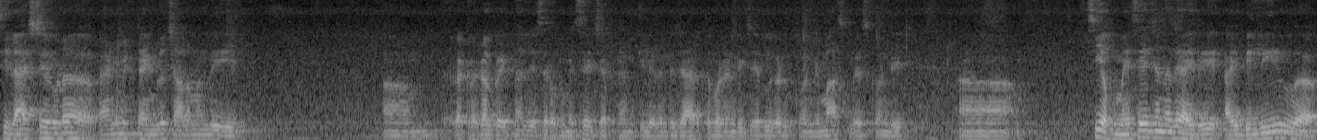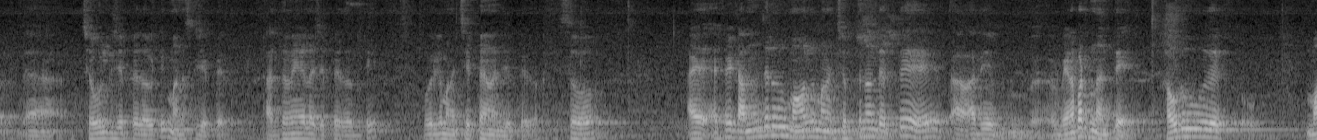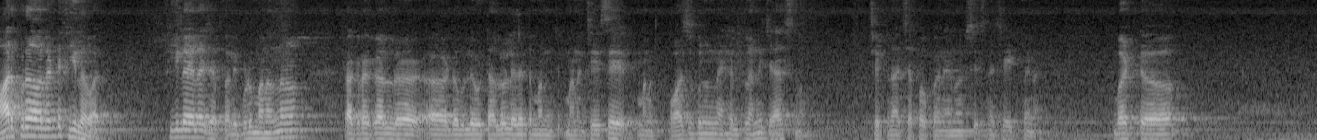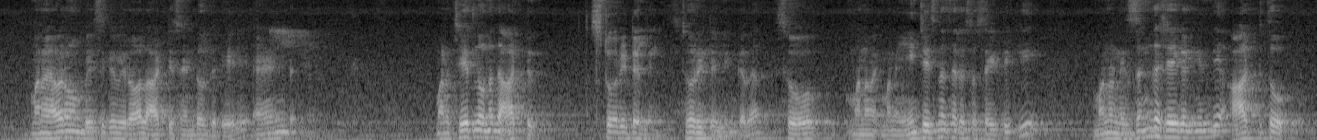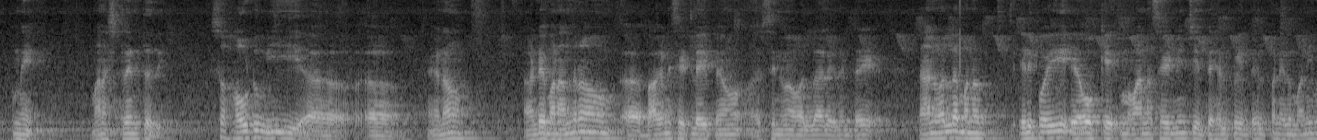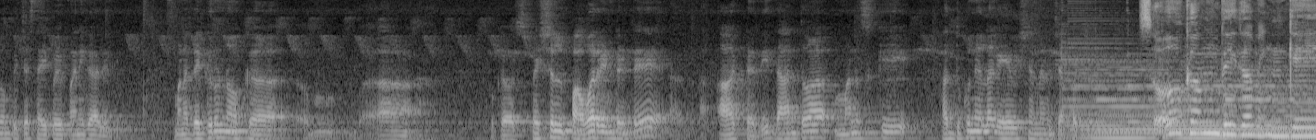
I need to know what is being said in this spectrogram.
See last year కూడా pandemic టైంలో చాలామంది రకరకాల ప్రయత్నాలు చేశారు. ఒక మెసేజ్ చెప్పడానికి లేదంటే జాగ్రత్త పడండి చేతులు కడుక్కోండి మాస్క్ వేసుకోండి. సి ఒక మెసేజ్ అనేది ఐ ఐ బిలీవ్ చెవులకు చెప్పేది ఒకటి మనసుకు చెప్పేది. అర్థమయ్యేలా చెప్పేది ఒకటి ఊరికి మనం చెప్పామని చెప్పేది ఒకటి. సో ఐ ఫైట్ అందరూ మామూలుగా మనం చెప్తున్నాం చెప్తే అది వినపడుతుంది అంతే. హౌ డూ మార్పు రావాలంటే ఫీల్ అవ్వాలి. ఫీల్ అయ్యేలా చెప్పాలి. ఇప్పుడు మనందరం రకరకాల డబ్బులు ఇవ్వటాలు లేదంటే మనం మనం చేసే మనకు పాసిబుల్ ఉన్న హెల్ప్లు అన్నీ చేస్తున్నాం. చెప్పినా చెప్పకపోయినా అనౌన్స్ చేసినా చేయకపోయినా. బట్ మనం ఎవరో బేసిక్గా we're all artist end of the day and మన చేతిలో ఉన్నది art story telling story telling కదా. సో మనం మనం ఏం చేసినా సరే సొసైటీకి మనం నిజంగా చేయగలిగింది ఆర్ట్తోనే మన స్ట్రెంగ్త్ అది. So how do we you know అంటే మనందరం బాగానే సెటిల్ అయిపోయాం సినిమా వల్ల లేదంటే దానివల్ల మనం వెళ్ళిపోయి ఓకే మన సైడ్ నుంచి ఇంత హెల్ప్ ఇంత హెల్ప్ అనేది మనీ పంపించేస్తే అయిపోయే పని కాదు ఇది. మన దగ్గరున్న ఒక ఒక స్పెషల్ పవర్ ఏంటంటే ఆర్ట్ అది. దాంతో మనసుకి హద్దుకునేలాగా ఏ విషయాన్ని చెప్పచ్చు. సోకం దిగమింగే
